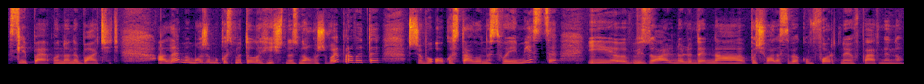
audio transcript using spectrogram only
сліпе, воно не бачить. Але ми можемо косметологічно знову ж виправити, щоб око стало на своє місце, і візуально людина почувала себе комфортно і впевнено.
